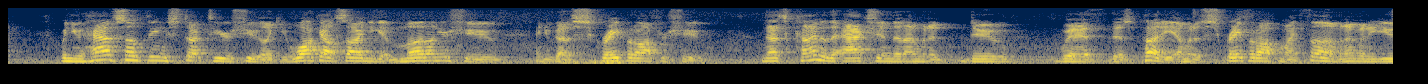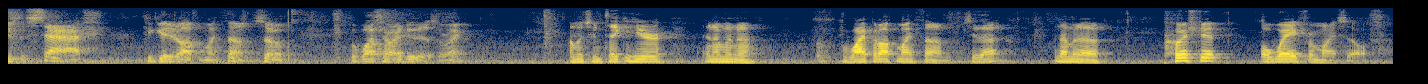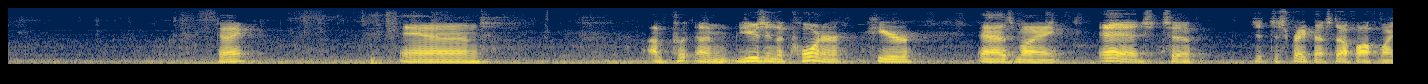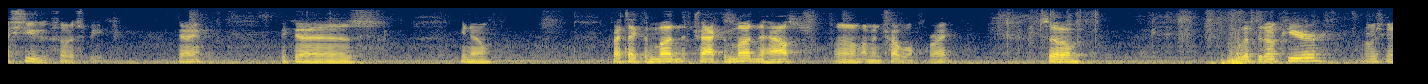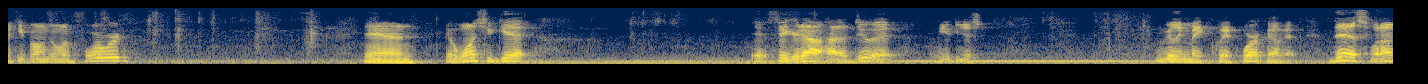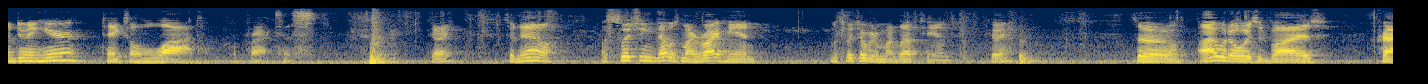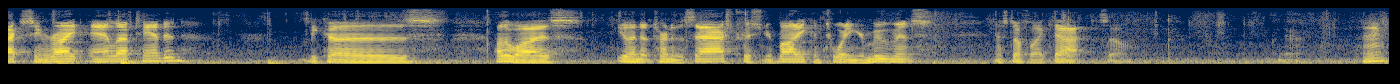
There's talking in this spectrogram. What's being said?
when you have something stuck to your shoe. Like you walk outside and you get mud on your shoe, and you've got to scrape it off your shoe. And that's kind of the action that I'm going to do with this putty. I'm going to scrape it off my thumb, and I'm going to use the sash to get it off of my thumb. So, so watch how I do this. All right. I'm just going to take it here, and I'm going to wipe it off my thumb. See that? And I'm going to push it away from myself. Okay? And I'm put I'm using the corner here as my edge to to scrape that stuff off my shoe, so to speak. Okay? Because you know, if I take the mud, track the mud in the house, um, I'm in trouble, right? So lift it up here. I'm just going to keep on going forward. And you know, once you get it figured out how to do it, you can just really make quick work of it. This, what I'm doing here, takes a lot of practice. Okay, so now I'm switching, that was my right hand. I'm gonna switch over to my left hand, okay? So I would always advise practicing right and left-handed because otherwise you'll end up turning the sash, twisting your body, contorting your movements, and stuff like that. So, okay.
